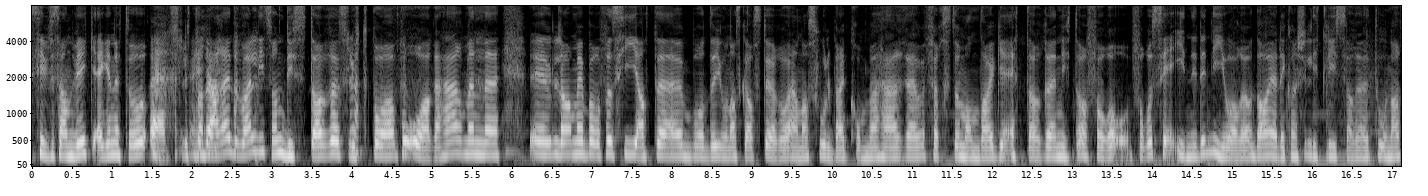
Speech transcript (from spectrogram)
Siv Sandvik, jeg er nødt til å avslutte Ja. der. Det var en litt sånn dyster slutt på, på året her, men eh, la meg bare få si at eh, både Jonas Gahr Støre og Erna Solberg kommer her eh, første mandag etter eh, nyttår for å, for å se inn i det nye året, og da er det kanskje litt lysere toner.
